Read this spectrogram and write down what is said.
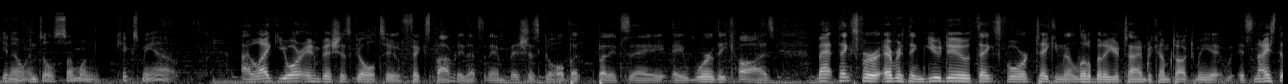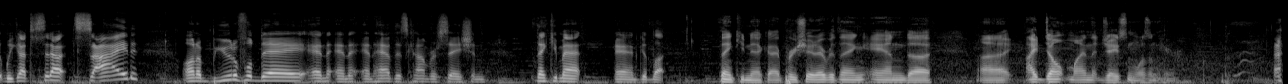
you know, until someone kicks me out. I like your ambitious goal too. Fix poverty. That's an ambitious goal, but but it's a, a worthy cause. Matt, thanks for everything you do. Thanks for taking a little bit of your time to come talk to me. It, it's nice that we got to sit outside on a beautiful day and, and, and have this conversation. Thank you, Matt, and good luck. Thank you, Nick. I appreciate everything, and uh, uh, I don't mind that Jason wasn't here.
